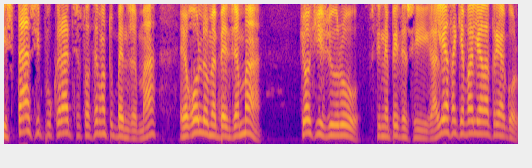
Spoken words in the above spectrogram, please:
η στάση που κράτησε στο θέμα του Μπενζεμά. Εγώ λέω με Μπενζεμά και όχι Ζουρού στην επίθεση η Γαλλία θα και βάλει άλλα τρία γκολ.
